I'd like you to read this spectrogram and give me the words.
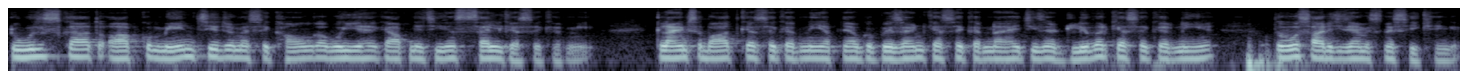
टूल्स का तो आपको मेन चीज़ जो मैं सिखाऊँगा वो ये है कि आपने चीज़ें सेल कैसे करनी है। क्लाइंट से बात कैसे करनी है, अपने आप को प्रेजेंट कैसे करना है, चीज़ें डिलीवर कैसे करनी है तो वो सारी चीज़ें हम इसमें सीखेंगे।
